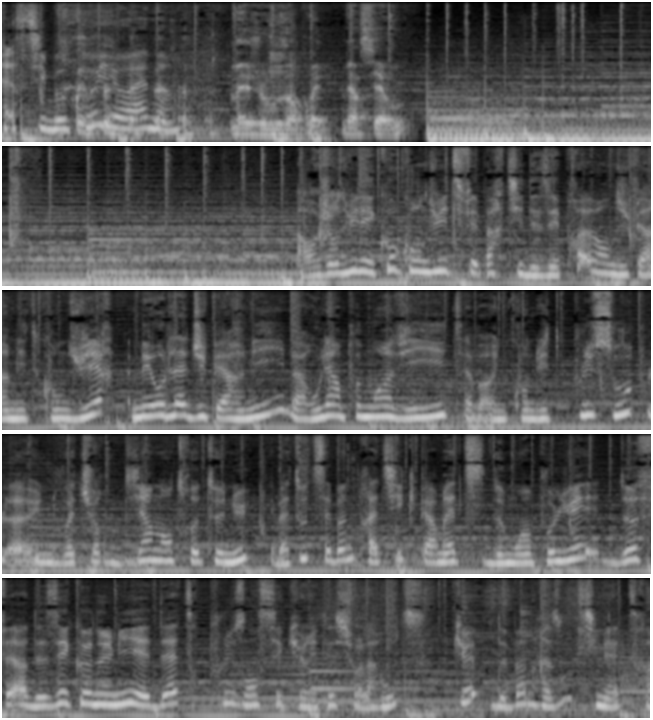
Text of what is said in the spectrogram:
Merci beaucoup, Johan. Mais je vous en prie. Merci à vous. Aujourd'hui, l'éco-conduite fait partie des épreuves hein, du permis de conduire, mais au-delà du permis, bah, rouler un peu moins vite, avoir une conduite plus souple, une voiture bien entretenue, et bah, toutes ces bonnes pratiques permettent de moins polluer, de faire des économies et d'être plus en sécurité sur la route. Que de bonnes raisons de s'y mettre.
